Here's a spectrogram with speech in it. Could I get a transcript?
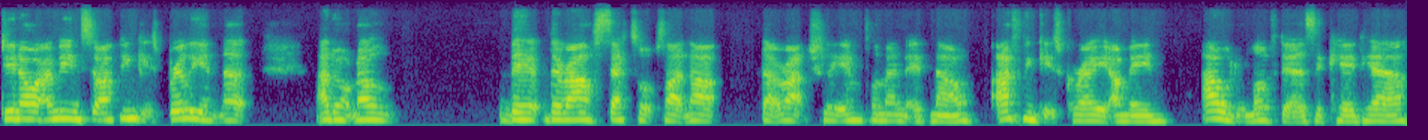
Do you know what i mean? So i think it's brilliant that i don't know there, there are setups like that that are actually implemented now. I think it's great. I mean i would have loved it as a kid yeah.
